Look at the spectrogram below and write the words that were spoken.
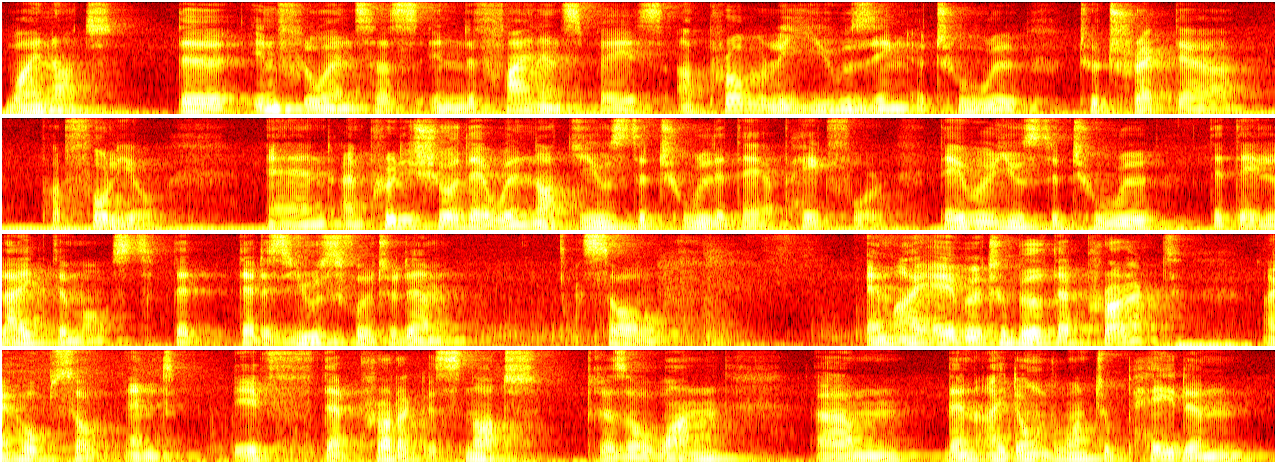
why not? The influencers in the finance space are probably using a tool to track their portfolio. And I'm pretty sure they will not use the tool that they are paid for. They will use the tool that they like the most, that, that is useful to them. So, am I able to build that product? I hope so. And if that product is not Tresor One, um, then I don't want to pay them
